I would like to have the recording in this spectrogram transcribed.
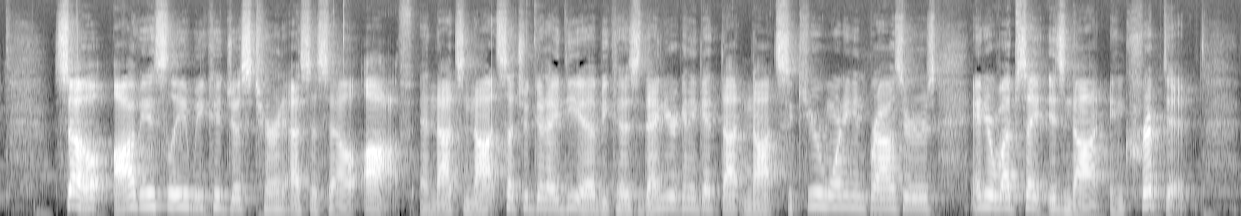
So obviously we could just turn SSL off and that's not such a good idea because then you're gonna get that not secure warning in browsers and your website is not encrypted.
